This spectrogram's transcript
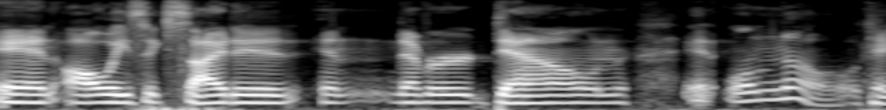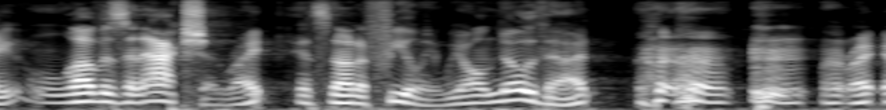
and always excited and never down. And, well, no. Okay, love is an action, right? It's not a feeling. We all know that, right?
